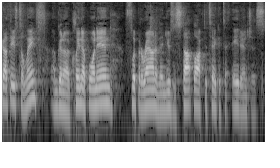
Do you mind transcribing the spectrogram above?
Got these to length. I'm gonna clean up one end, flip it around, and then use a stop block to take it to eight inches.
